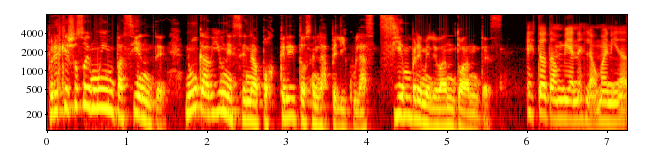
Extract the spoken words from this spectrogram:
Pero es que yo soy muy impaciente. Nunca vi una escena post en las películas. Siempre me levanto antes. Esto también es la humanidad.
